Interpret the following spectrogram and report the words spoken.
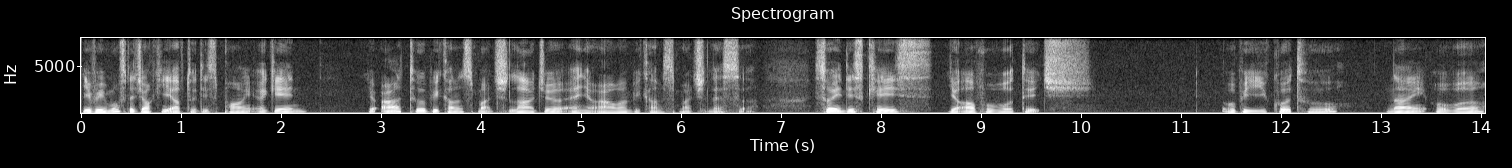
If we move the jockey up to this point again your R2 becomes much larger and your R1 becomes much lesser. So in this case, your output voltage will be equal to 9 over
